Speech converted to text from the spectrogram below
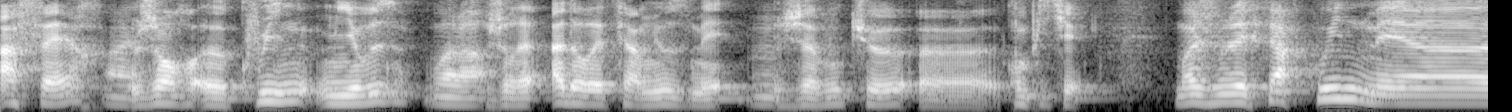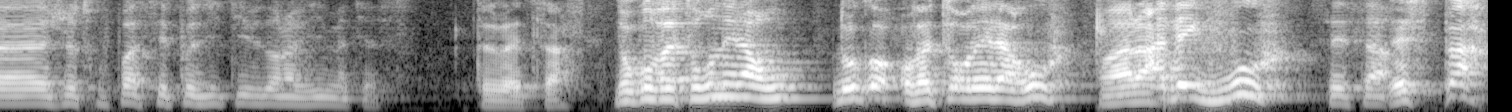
à faire, Ouais. genre euh, Queen, Muse. Voilà. J'aurais adoré faire Muse, mais Mm. j'avoue que euh, compliqué. Moi, je voulais faire Queen, mais je le trouve pas assez positif dans la vie, Mathias. Ça doit être ça. Donc, on va tourner la roue. Donc on on va tourner la roue Voilà. avec vous, C'est ça. n'est-ce pas?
